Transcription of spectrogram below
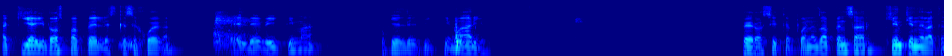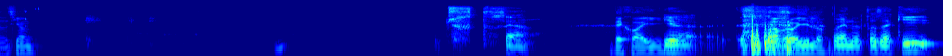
aquí hay dos papeles que se juegan, el de víctima y el de victimario. Pero si te pones a pensar, ¿quién tiene la atención? O sea. Dejo ahí. Abro hilo. bueno, entonces aquí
